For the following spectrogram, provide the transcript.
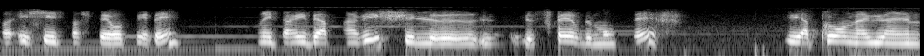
pas- essayer de pas se faire opérer. On est arrivé à Paris chez le, frère de mon père. Et après, on a eu un,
